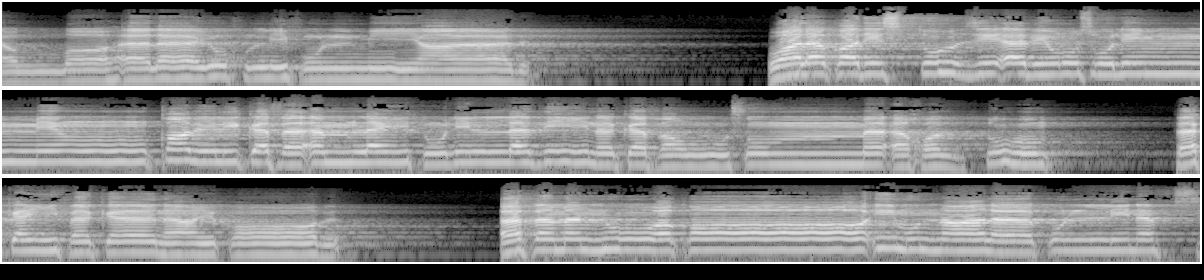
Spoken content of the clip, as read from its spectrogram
ان الله لا يخلف الميعاد ولقد استهزئ برسل من قبلك فامليت للذين كفروا ثم اخذتهم فكيف كان عقاب افمن هو قائم على كل نفس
